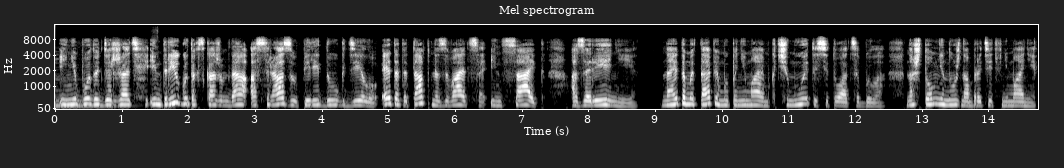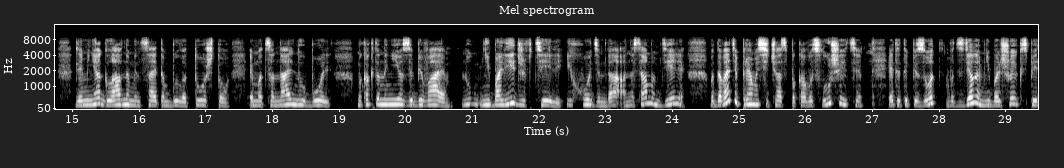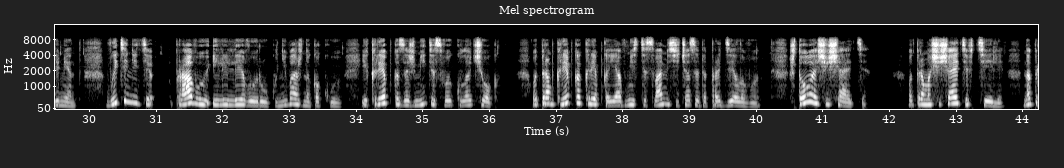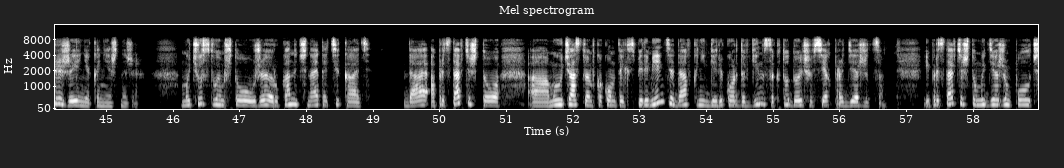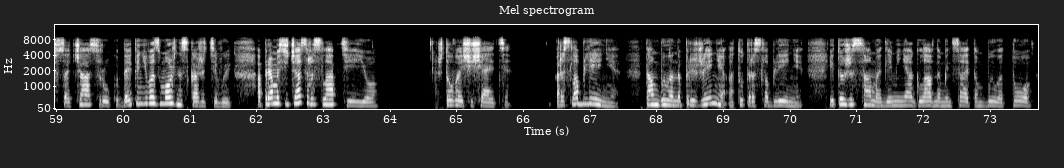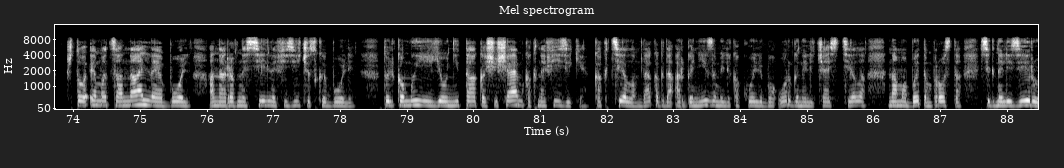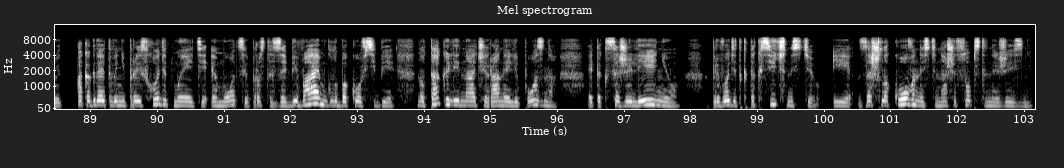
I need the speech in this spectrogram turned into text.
И не буду держать интригу, так скажем, да, а сразу перейду к делу. Этот этап называется инсайт, озарение. На этом этапе мы понимаем, к чему эта ситуация была, на что мне нужно обратить внимание. Для меня главным инсайтом было то, что эмоциональную боль мы как-то на нее забиваем. Ну, не болит же в теле и ходим, да, а на самом деле, вот давайте прямо сейчас, пока вы слушаете этот эпизод, вот сделаем небольшой эксперимент. Вытяните правую или левую руку, неважно какую, и крепко зажмите свой кулачок. Вот прям крепко-крепко я вместе с вами сейчас это проделываю. Что вы ощущаете? Вот прям ощущаете в теле. Напряжение, конечно же. Мы чувствуем, что уже рука начинает отекать. Да, а представьте, что а, мы участвуем в каком-то эксперименте, да, в книге рекордов Гиннесса, кто дольше всех продержится. И представьте, что мы держим полчаса, час руку. Да это невозможно, скажете вы. А прямо сейчас расслабьте ее. Что вы ощущаете? Расслабление. Там было напряжение, а тут расслабление. И то же самое для меня главным инсайтом было то, что эмоциональная боль, она равносильна физической боли. Только мы ее не так ощущаем, как на физике, как телом, да, когда организм или какой-либо орган или часть тела нам об этом просто сигнализирует. А когда этого не происходит, мы эти эмоции просто забиваем глубоко в себе. Но так или иначе, рано или поздно, это, к сожалению, приводит к токсичности и зашлакованности нашей собственной жизни.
